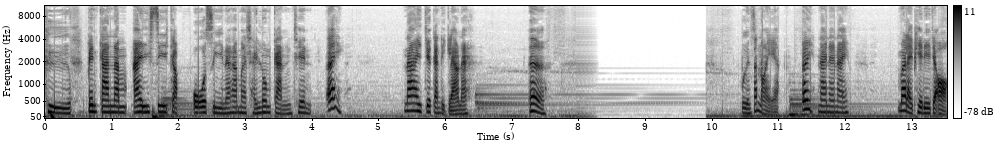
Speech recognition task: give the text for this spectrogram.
คือเป็นการนำ IC กับ OC นะครับมาใช้ร่วมกัน เช่น เอ้ยนายเจอกันอีกแล้วนะ เออ ปืนสักหน่อยอะ่ะ เอ้ย นายนายนายเมื่อไหร่เพดีจะออก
